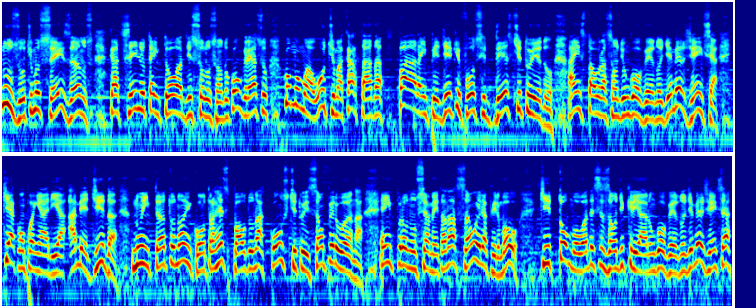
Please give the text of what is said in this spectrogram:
nos últimos seis anos. Castilho tentou a dissolução do Congresso como uma última cartada para impedir que fosse destituído. A instauração de um governo de emergência que acompanharia a medida, no entanto, não encontra respaldo na Constituição peruana. Em pronunciamento à nação, ele afirmou que tomou a decisão de criar um governo de emergência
